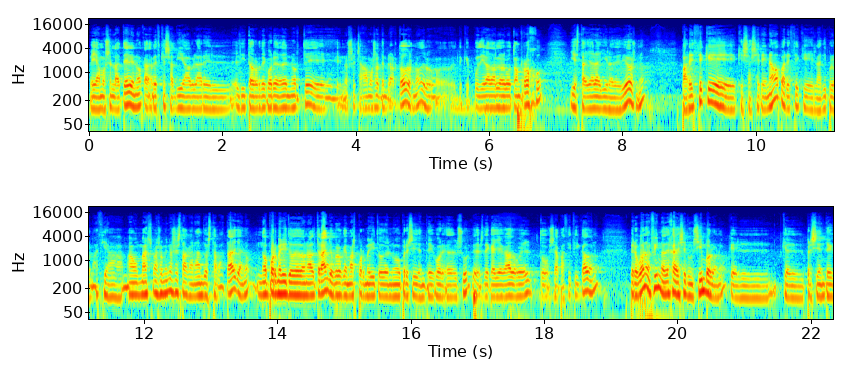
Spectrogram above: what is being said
Veíamos en la tele, ¿no? Cada vez que salía a hablar el, dictador de Corea del Norte, eh, nos echábamos a temblar todos, ¿no? De, de, que pudiera darle al botón rojo y estallar la ira de Dios, ¿no? Parece que, se ha serenado, parece que la diplomacia más, más o menos está ganando esta batalla, ¿no? No por mérito de Donald Trump, yo creo que más por mérito del nuevo presidente de Corea del Sur, que desde que ha llegado él todo se ha pacificado, ¿no? Pero bueno, en fin, no deja de ser un símbolo, ¿no? Que el, que el presidente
